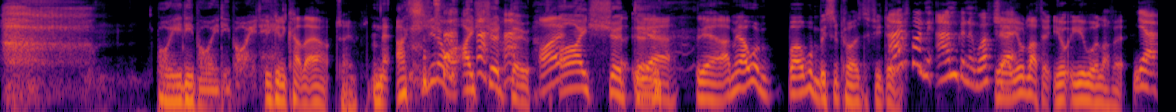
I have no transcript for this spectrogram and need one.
Boydy, boydy, You're going to cut that out, James. No, I, you know what? I should do. I- I, should do. Yeah, yeah. I mean, I wouldn't. Well, I wouldn't be surprised if you did. I'm going. I'm going to watch Yeah, it. Yeah, you'll love it. You you will love it. Yeah,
